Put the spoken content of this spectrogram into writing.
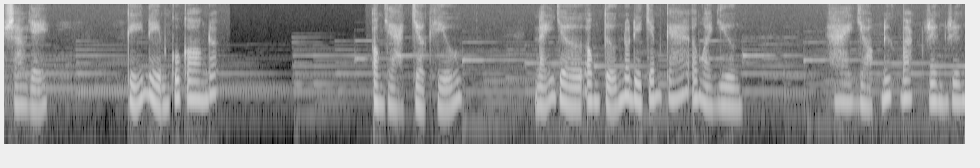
Sao vậy? Kỷ niệm của con đó. Ông già chợt hiểu. Nãy giờ ông tưởng nó đi chém cá ở ngoài giường. Hai giọt nước mắt rưng rưng.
